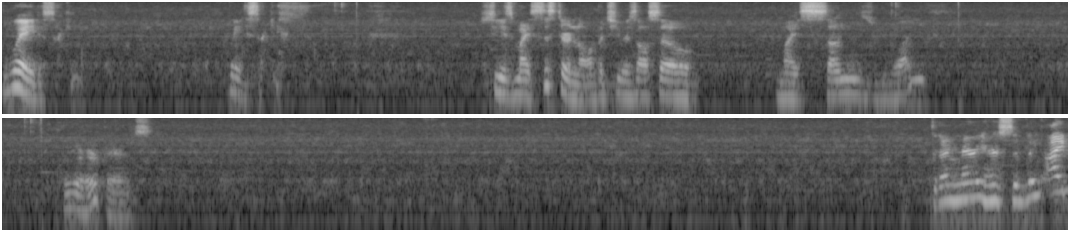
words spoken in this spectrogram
Wait a second. Wait a second. She is my sister-in-law, but she was also my son's wife? Who were her parents? Did I marry her sibling? I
